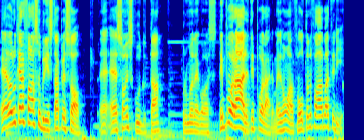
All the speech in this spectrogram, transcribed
é, eu não quero falar sobre isso, tá, pessoal? É, é só um escudo, tá? Pro meu negócio. Temporário, temporário. Mas vamos lá, voltando a falar da bateria.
